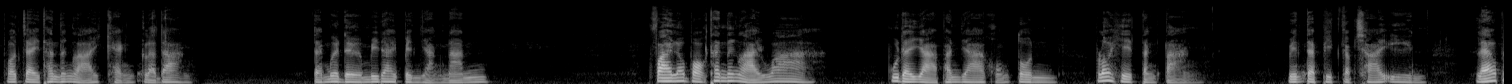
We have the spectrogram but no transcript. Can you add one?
เพราะใจท่านทั้งหลายแข็งกระด้าง แต่เมื่อเดิมไม่ได้เป็นอย่างนั้น ฝ่ายเราบอกท่านทั้งหลายว่า ผู้ใดหย่าพัญญาของตน เพราะเหตุต่างๆ เว้นแต่ผิดกับชายอื่น แล้วไป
